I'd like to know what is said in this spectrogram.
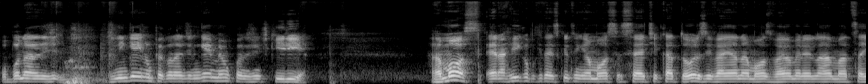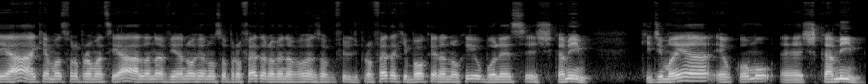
roubou nada de, de ninguém, não pegou nada de ninguém, mesmo quando a gente queria. Amós era rico porque está escrito em Amós 7,14, vai Amós, vai Omerela Matzaiah, que Amós falou para na Vianor eu não sou profeta, na eu não sou filho de profeta, que que era no rio, Boles Shkamim, que de manhã eu como é, Shkamim,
